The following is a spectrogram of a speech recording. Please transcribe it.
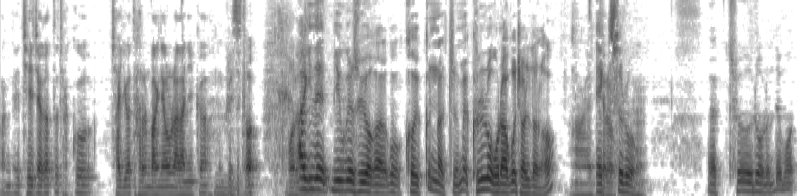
아, 내 제자가 또 자꾸 자기와 다른 방향으로 나가니까 그래서 더 음. 아, 근데 미국에서 유학하고 거의 끝날 쯤에 글로 오라고 절더러. 아, X로. X로. X로 오는데 뭐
